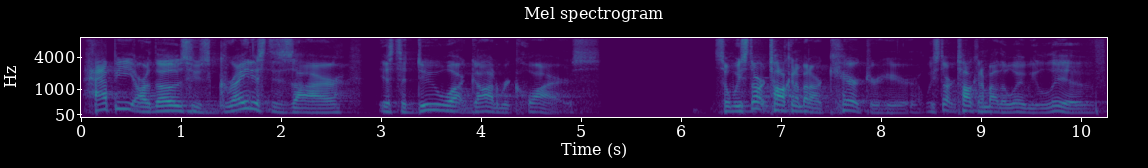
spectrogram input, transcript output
Happy are those whose greatest desire is to do what God requires. So we start talking about our character here. We start talking about the way we live,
